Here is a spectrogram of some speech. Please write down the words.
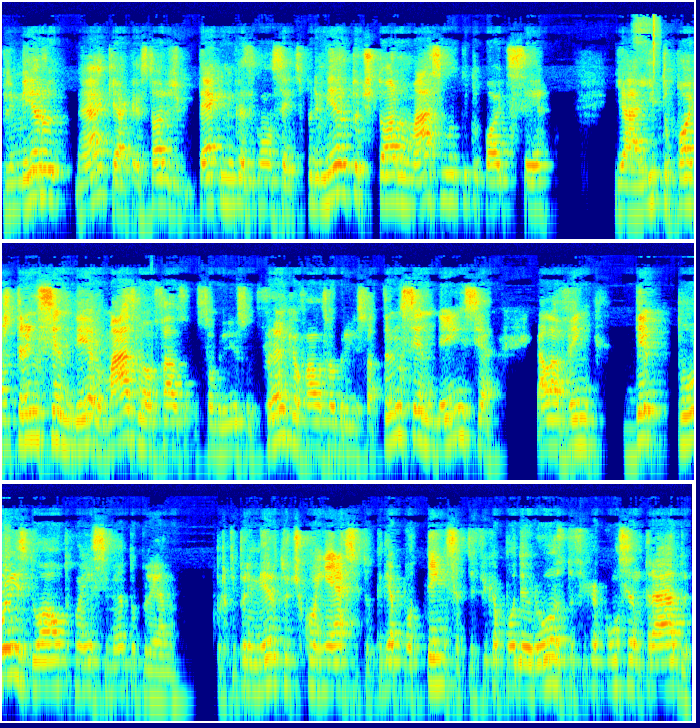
primeiro, né, que é a história de técnicas e conceitos. Primeiro, tu te torna o máximo que tu pode ser. E aí tu pode transcender. O Maslow fala sobre isso, o Frankl fala sobre isso. A transcendência, ela vem depois do autoconhecimento pleno. Porque primeiro tu te conhece, tu cria potência, tu fica poderoso, tu fica concentrado.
